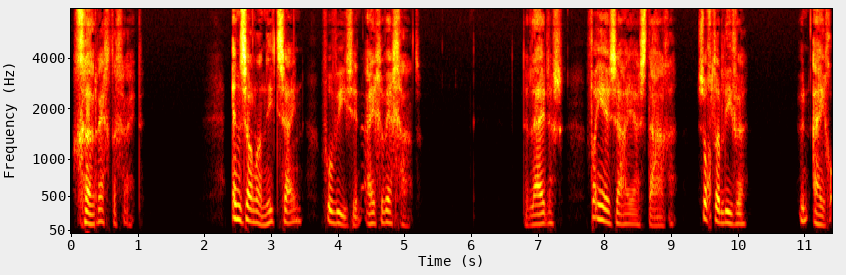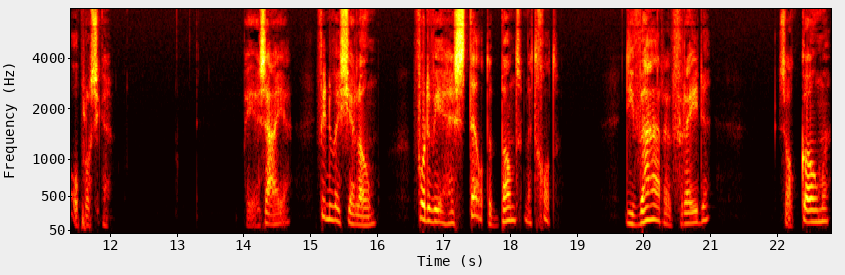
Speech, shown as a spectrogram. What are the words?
gerechtigheid en zal er niet zijn voor wie zijn eigen weg gaat. De leiders van Jezaja's dagen zochten liever hun eigen oplossingen. Bij Jezaja vinden we shalom voor de weer herstelde band met God. Die ware vrede zal komen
